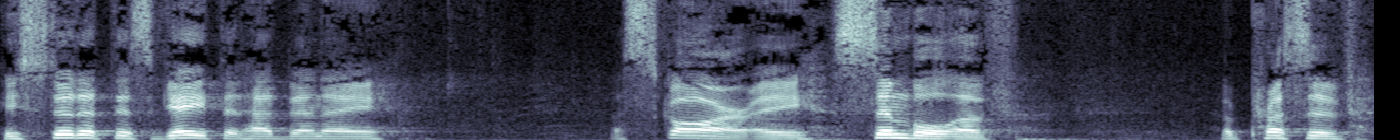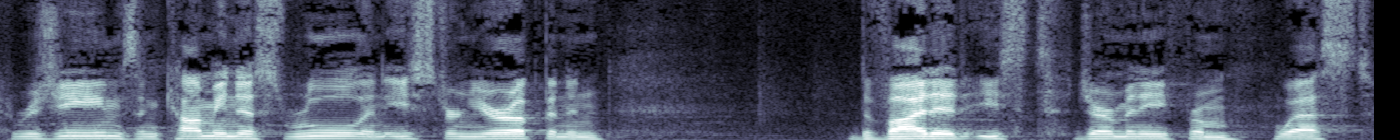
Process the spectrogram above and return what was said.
he stood at this gate that had been a, a scar, a symbol of oppressive regimes and communist rule in Eastern Europe and in divided East Germany from West.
